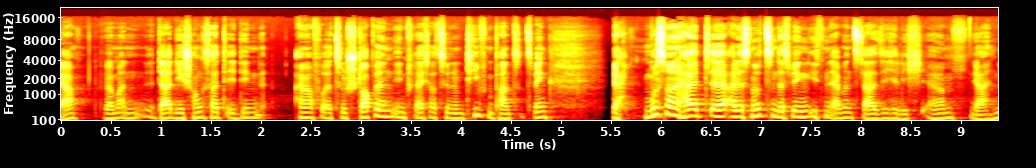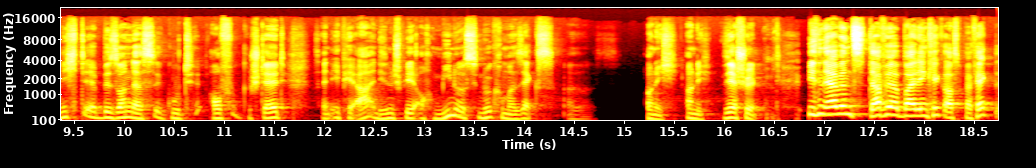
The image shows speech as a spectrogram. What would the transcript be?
Ja, wenn man da die Chance hat, den einmal vorher zu stoppen, ihn vielleicht auch zu einem tiefen Punt zu zwingen, ja, muss man halt äh, alles nutzen. Deswegen Ethan Evans da sicherlich ähm, ja, nicht äh, besonders gut aufgestellt. Sein EPA in diesem Spiel auch minus 0,6. Also auch nicht, auch nicht. Sehr schön. Ethan Evans dafür bei den Kickoffs perfekt.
